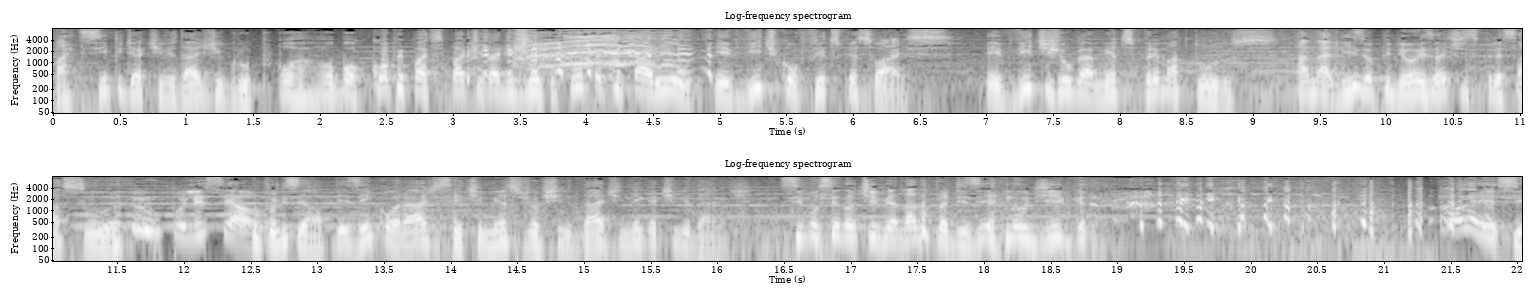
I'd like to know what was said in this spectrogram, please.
Participe de atividade de grupo. Porra, Robocop participar de atividade de grupo. Puta que pariu. Evite conflitos pessoais. Evite julgamentos prematuros. Analise opiniões antes de expressar a sua. Um policial. O policial. Desencoraje sentimentos de hostilidade e negatividade. Se você não tiver nada pra dizer, não diga. Olha esse.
